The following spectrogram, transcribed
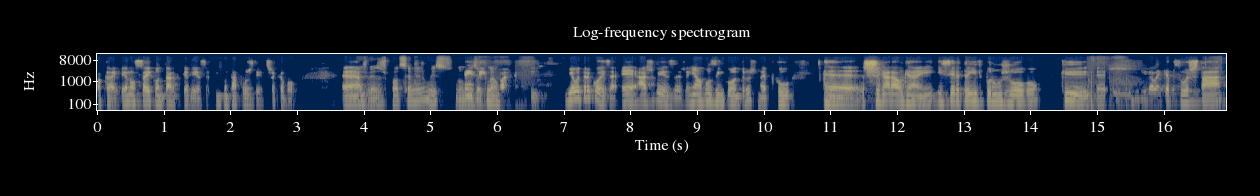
Ok, eu não sei contar de cabeça, tenho contar pelos dedos, acabou. Às vezes pode ser mesmo isso, não vou dizer que não. E a outra coisa é, às vezes, em alguns encontros, né, porque uh, chegar alguém e ser atraído por um jogo que uh, o nível em que a pessoa está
